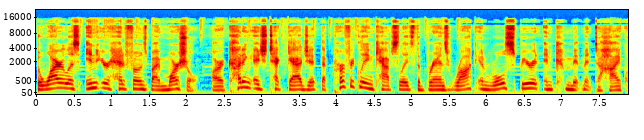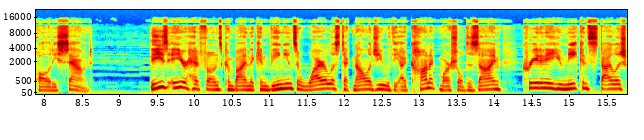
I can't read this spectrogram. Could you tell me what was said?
The wireless in-ear headphones by Marshall are a cutting-edge tech gadget that perfectly encapsulates the brand's rock and roll spirit and commitment to high-quality sound. These in-ear headphones combine the convenience of wireless technology with the iconic Marshall design, creating a unique and stylish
